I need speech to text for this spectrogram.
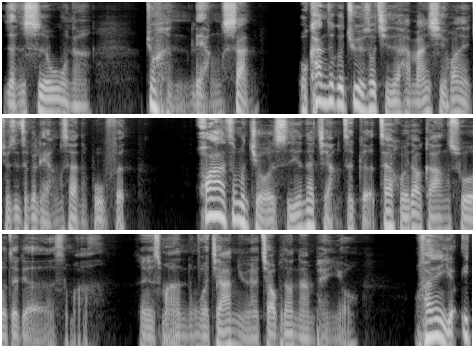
人事物呢就很良善。我看这个剧的时候，其实还蛮喜欢的，就是这个良善的部分。花了这么久的时间在讲这个，再回到刚刚说的这个什么，那个什么，我家女儿交不到男朋友，我发现有一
